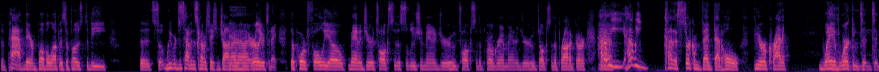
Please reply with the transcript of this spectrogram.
the path there bubble up, as opposed to the the so we were just having this conversation, John and I earlier today. The portfolio manager talks to the solution manager, who talks to the program manager, who talks to the product owner. How Yeah. do we how do we kind of circumvent that whole bureaucratic way of working to to,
